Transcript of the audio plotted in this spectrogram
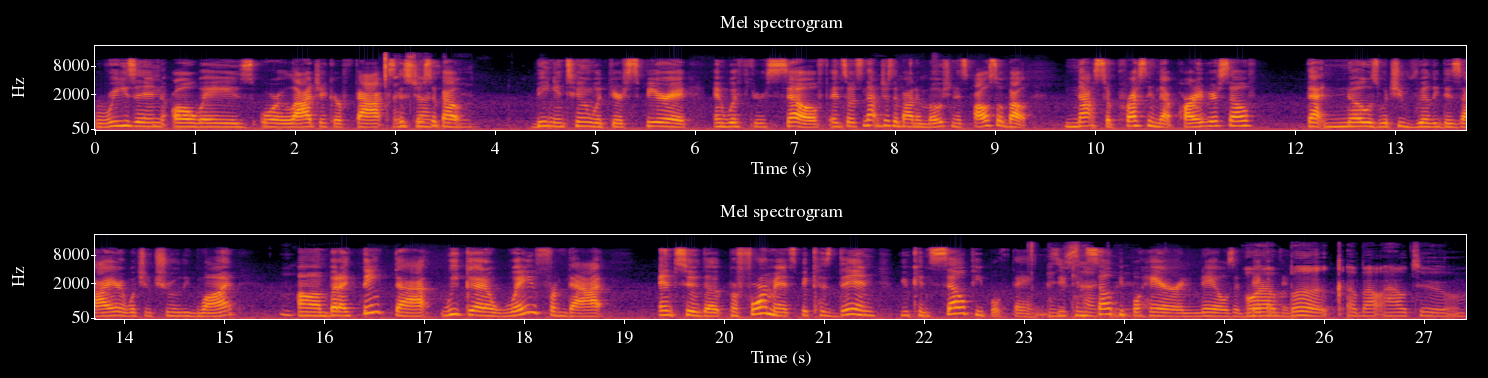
reason always or logic or facts exactly. it's just about being in tune with your spirit and with yourself and so it's not just about emotion it's also about not suppressing that part of yourself that knows what you really desire what you truly want Mm-hmm. Um, but I think that we get away from that into the performance because then you can sell people things. Exactly. You can sell people hair and nails and or a book about how to,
